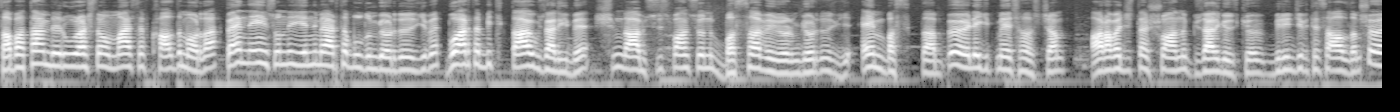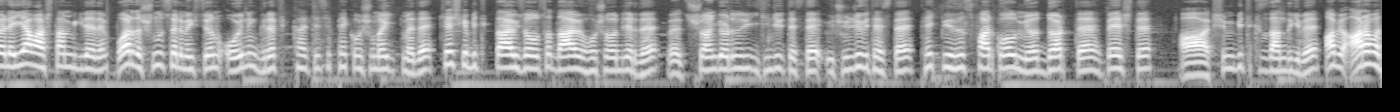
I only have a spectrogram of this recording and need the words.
Sabahtan beri uğraştım ama maalesef kaldım orada. Ben de en sonunda yeni bir harita buldum gördüğünüz gibi. Bu harita bir tık daha güzel gibi. Şimdi abi süspansiyonu basığa veriyorum gördüğünüz gibi en basıkta böyle gitmeye çalışacağım. Araba cidden şu anlık güzel gözüküyor. Birinci vitesi aldım. Şöyle yavaştan bir gidelim. Bu arada şunu söylemek istiyorum. Oyunun grafik kalitesi pek hoşuma gitmedi. Keşke bir tık daha güzel olsa daha hoş olabilirdi. Evet şu an gördüğünüz ikinci viteste, üçüncü viteste pek bir hız farkı olmuyor. 4'te, 5'te Aa bak şimdi bir tık hızlandı gibi. Abi araba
